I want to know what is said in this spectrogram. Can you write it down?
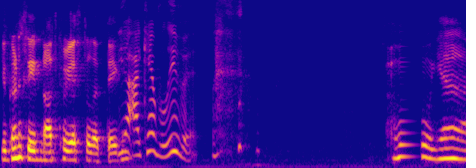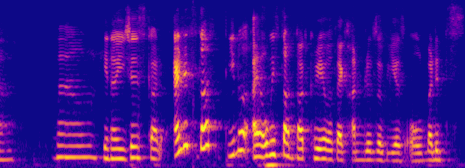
You're gonna say North Korea is still a thing? yeah, I can't believe it. Oh yeah. Well, you know, you just got, and it's not. You know, I always thought North Korea was like hundreds of years old, but it's,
